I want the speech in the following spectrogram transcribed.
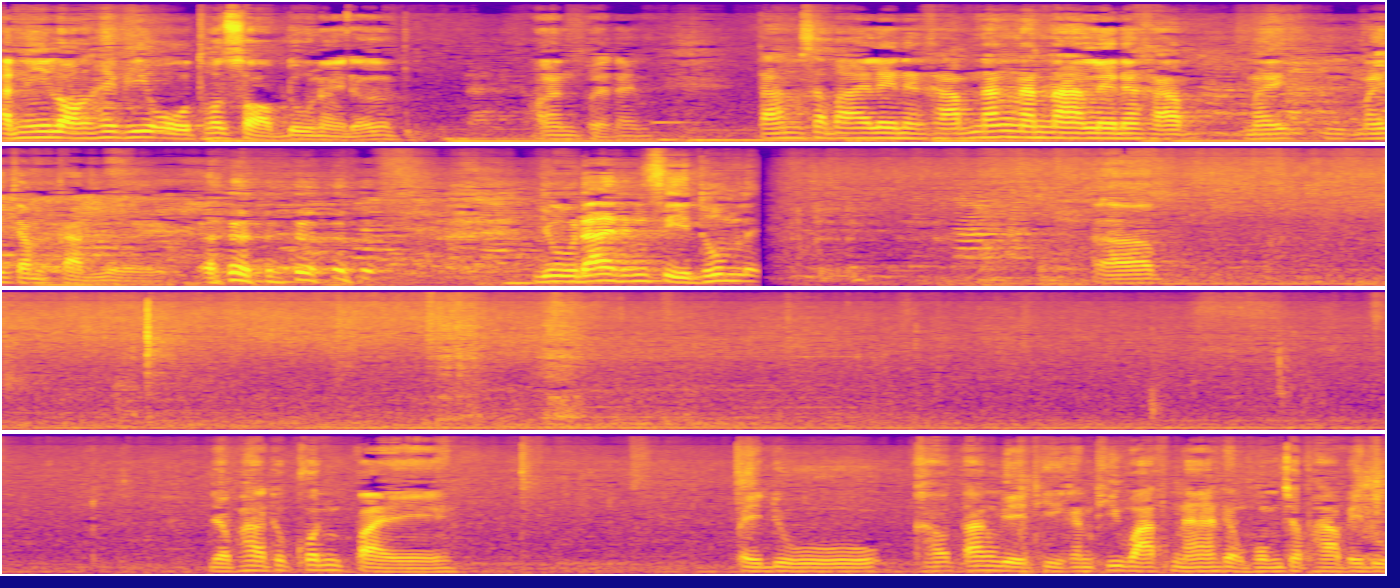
อันนี้ลองให้พี่โอทดสอบดูหน่อยเด้อว่ามันเปิดได้ไหม ตามสบายเลยนะครับ นั่งนานๆเลยนะครับ ไม่ไม่จำกัดเลย อยู่ได้ถึงสี่ทุ่มเลยครับเดี๋ยวพาทุกคนไป ไปดูเขาตั้งเวทีกันที่วัดนะ เดี๋ยวผมจะพาไปดู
